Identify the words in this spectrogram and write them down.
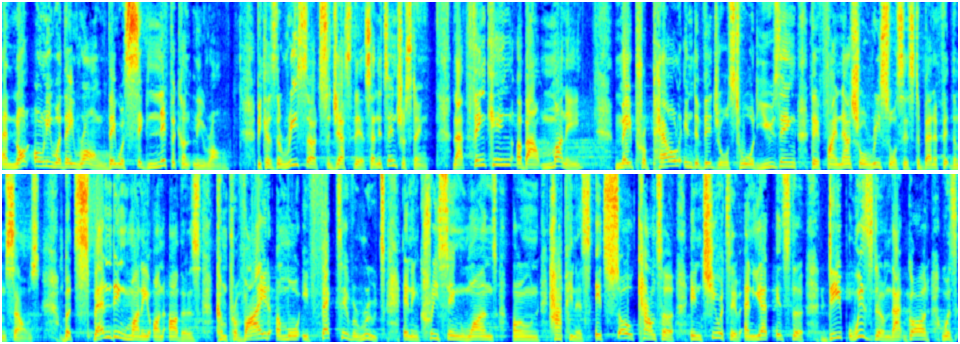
And not only were they wrong, they were significantly wrong. Because the research suggests this, and it's interesting, that thinking about money may propel individuals toward using their financial resources to benefit themselves. But spending money on others can provide a more effective route in increasing one's own happiness. It's so counterintuitive, and yet it's the deep wisdom that God was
